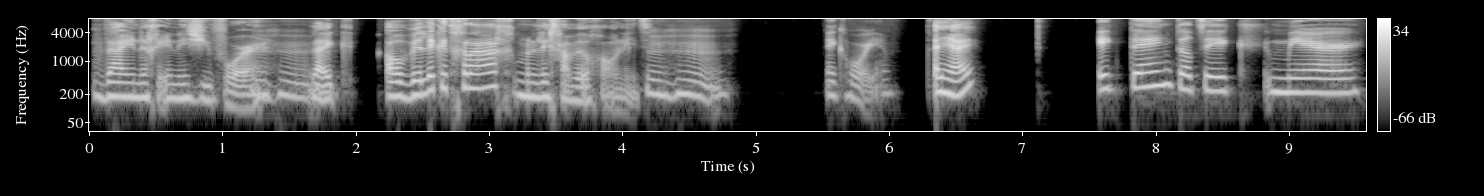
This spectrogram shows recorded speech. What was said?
weinig energie voor. Mhm. Like, al wil ik het graag, mijn lichaam wil gewoon niet. Mhm. Ik hoor je. En jij? Ik denk dat ik meer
